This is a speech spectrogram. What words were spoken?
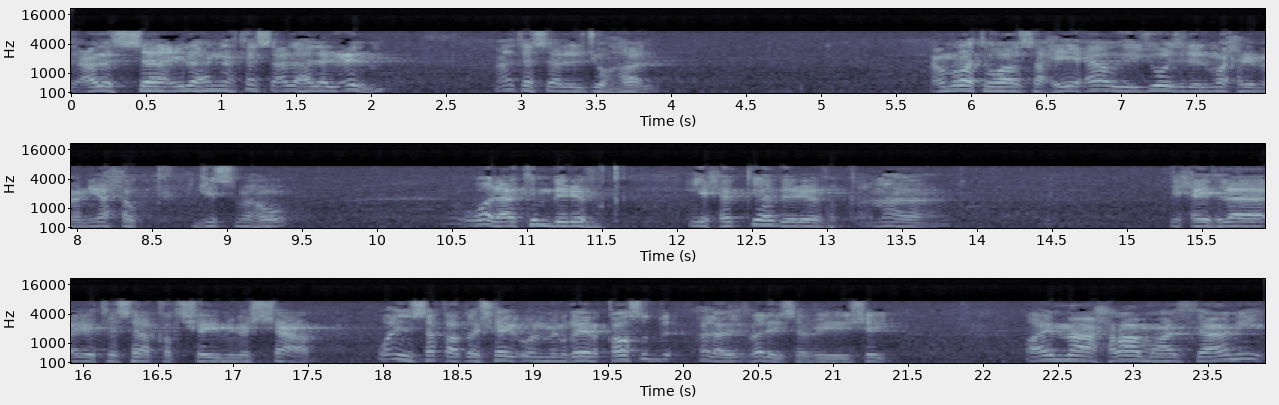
على السائلة أنها تسأل أهل العلم ما تسأل الجهال. عمرتها صحيحة ويجوز للمحرم أن يحك جسمه ولكن برفق يحكه برفق ما بحيث لا يتساقط شيء من الشعر. وإن سقط شيء من غير قصد فليس فيه شيء. وإما إحرامها الثاني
